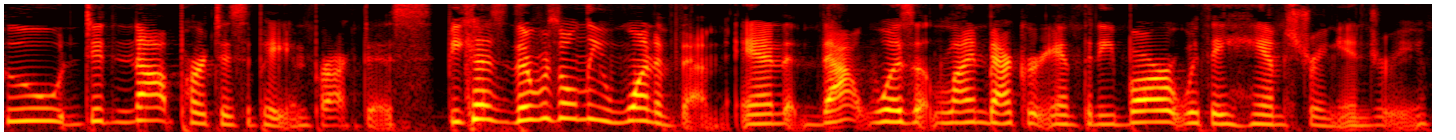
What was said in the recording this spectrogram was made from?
who did not participate in practice because there was only one of them, and that was linebacker Anthony Barr with a hamstring injury.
